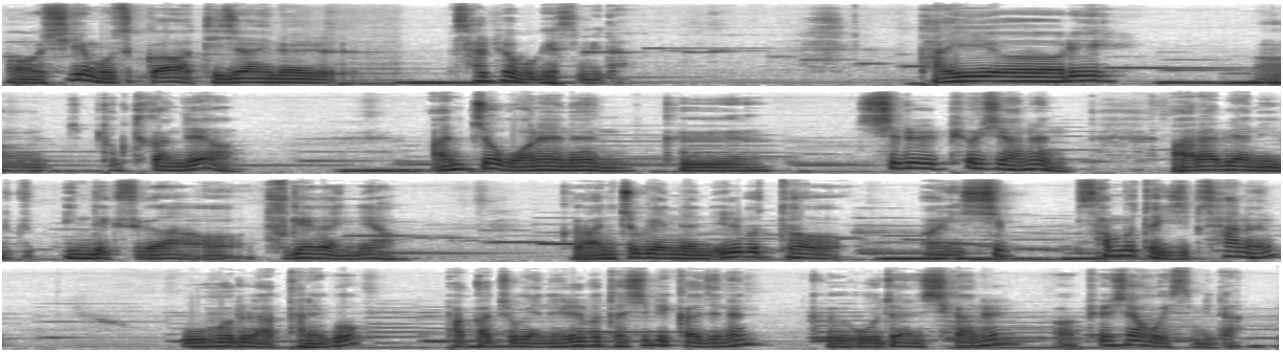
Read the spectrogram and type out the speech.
어, 시계 모습과 디자인을 살펴보겠습니다. 다이얼이 어, 좀 독특한데요. 안쪽 원에는 그 실을 표시하는 아라비안 인덱스가 어, 두 개가 있네요. 그 안쪽에 있는 1부터 아니 13부터 24는 오후를 나타내고 바깥쪽에 있는 1부터 12까지는 그 오전 시간을 어, 표시하고 있습니다.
